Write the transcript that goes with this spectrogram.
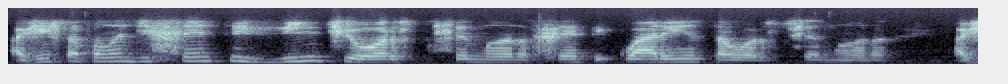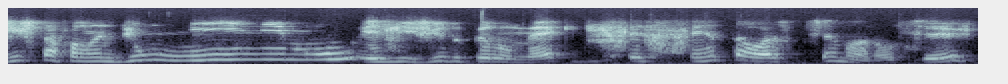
A gente está falando de 120 horas por semana, 140 horas por semana. A gente está falando de um mínimo exigido pelo MEC de 60 horas por semana. Ou seja,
